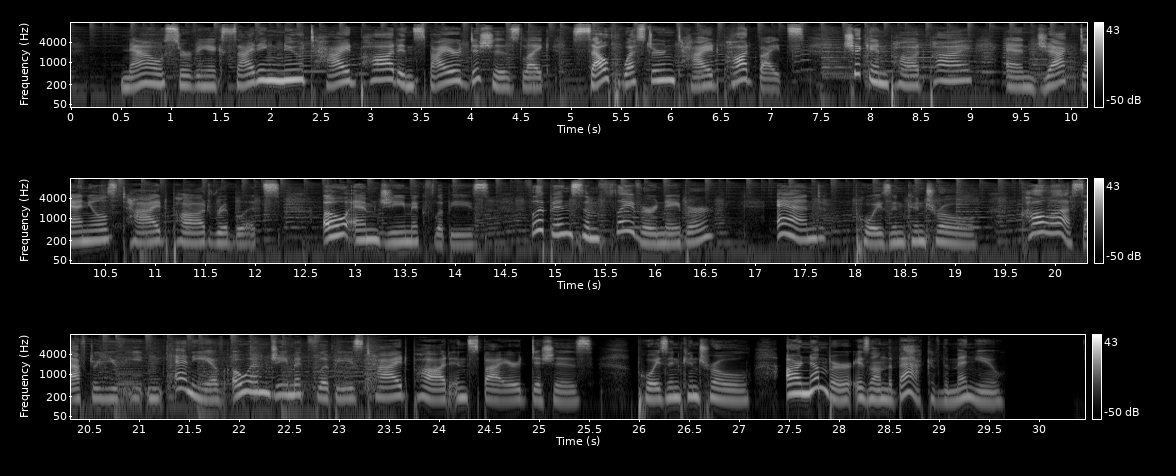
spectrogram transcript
now serving exciting new Tide Pod inspired dishes like Southwestern Tide Pod Bites, Chicken Pod Pie, and Jack Daniels Tide Pod Riblets. OMG McFlippies. Flip in some flavor, neighbor. And Poison Control. Call us after you've eaten any of OMG McFlippy's Tide Pod inspired dishes. Poison Control. Our number is on the back of the menu.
